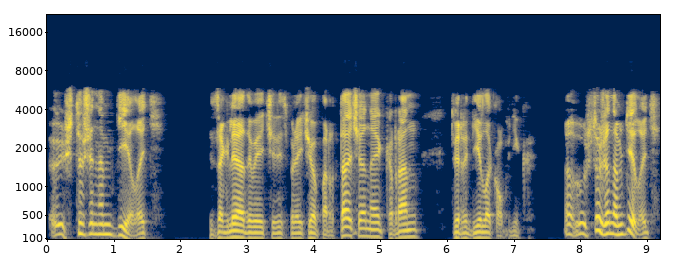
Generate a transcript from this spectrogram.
— Что же нам делать? Заглядывая через плечо портача на экран, твердил окопник. «А — Что же нам делать?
